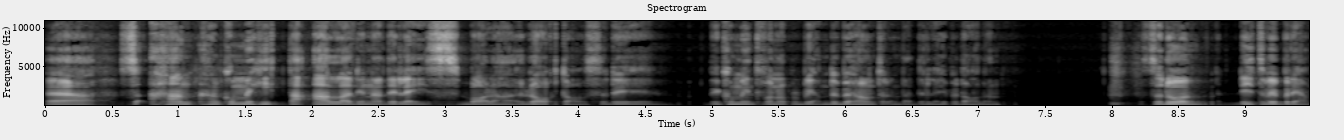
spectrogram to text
Eh, så han, han kommer hitta alla dina delays bara rakt av. Så det, det kommer inte vara något problem. Du behöver inte den där delay-pedalen. Så då litar vi på det.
